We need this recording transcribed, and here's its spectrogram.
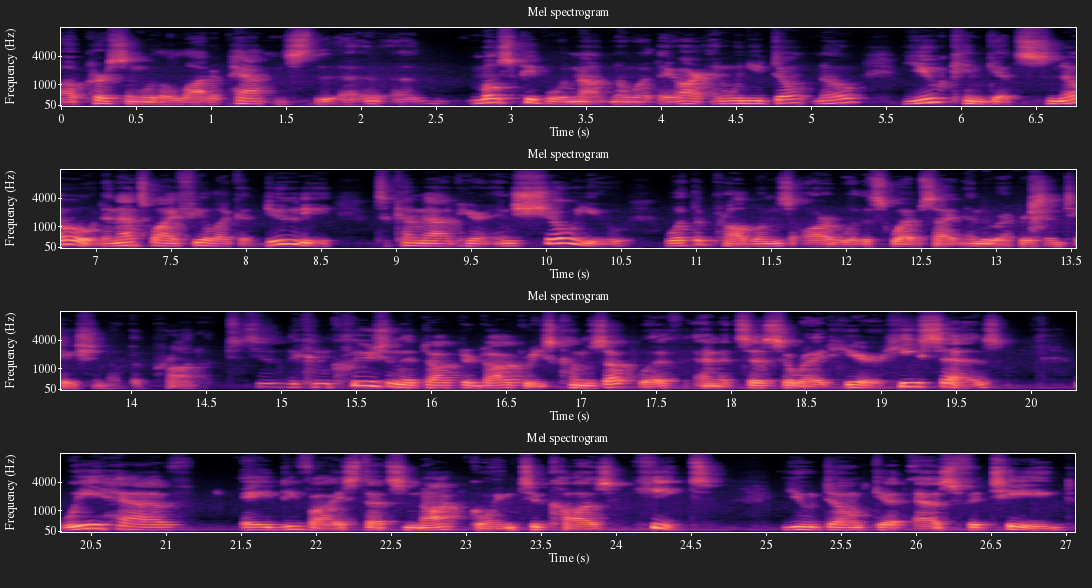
a person with a lot of patents, uh, uh, most people would not know what they are. And when you don't know, you can get snowed. And that's why I feel like a duty to come out here and show you what the problems are with this website and the representation of the product. So the conclusion that Dr. Dogris comes up with, and it says so right here, he says, we have a device that's not going to cause heat. You don't get as fatigued,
